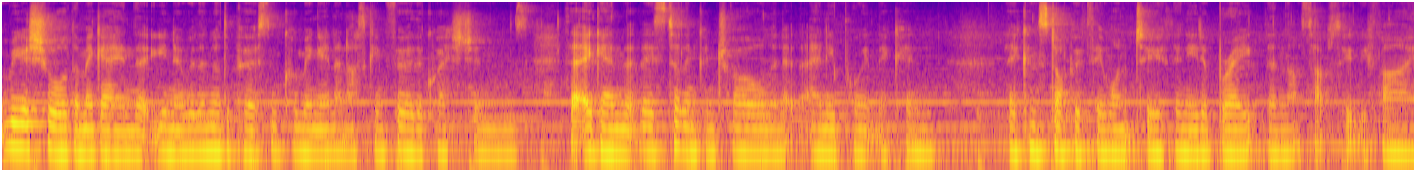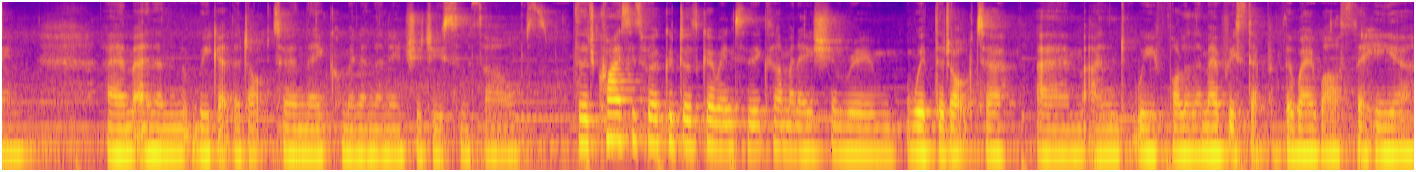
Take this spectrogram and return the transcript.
reassure them again that, you know, with another person coming in and asking further questions, that again, that they're still in control and at any point they can, they can stop if they want to. If they need a break, then that's absolutely fine. Um, and then we get the doctor and they come in and then introduce themselves. The crisis worker does go into the examination room with the doctor um, and we follow them every step of the way whilst they're here.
